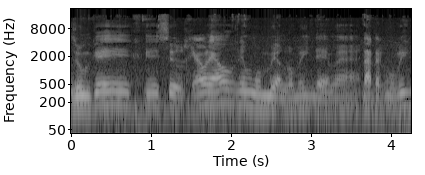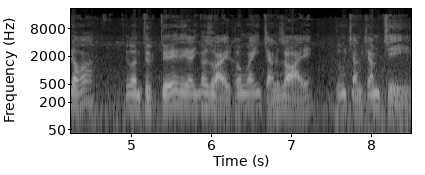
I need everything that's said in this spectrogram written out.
dùng cái cái sự khéo léo, cái mồm miệng của mình để mà đạt được mục đích đó chứ còn thực tế thì anh có giỏi không? Anh chẳng giỏi, cũng chẳng chăm chỉ.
